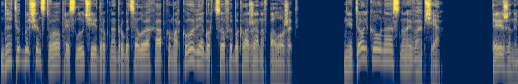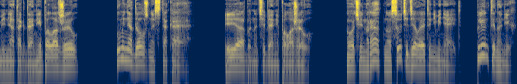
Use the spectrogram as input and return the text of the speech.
Да тут большинство при случае друг на друга целую охапку моркови, огурцов и баклажанов положит. Не только у нас, но и вообще. Ты же на меня тогда не положил. У меня должность такая. И я бы на тебя не положил. «Очень рад, но сути дела это не меняет. Плюнь ты на них.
